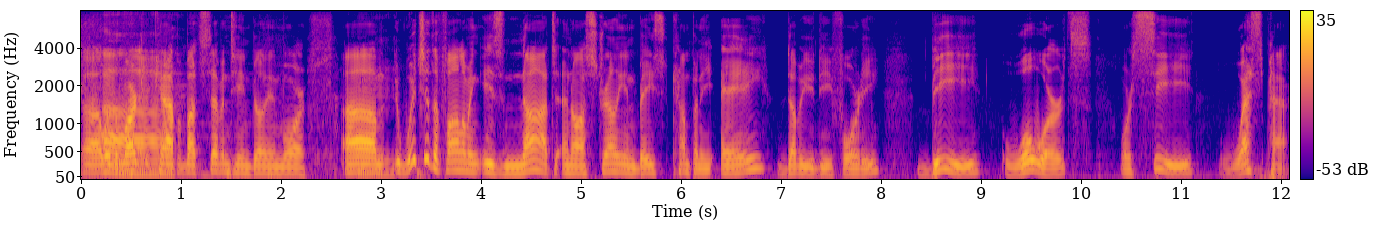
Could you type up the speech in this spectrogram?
uh, with a market cap about 17 billion more. Um, Which of the following is not an Australian-based company? A. WD-40, B. Woolworths, or C. Westpac?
